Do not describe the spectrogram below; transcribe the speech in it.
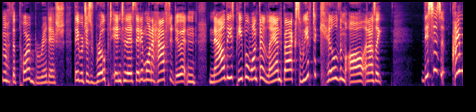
"Oh, the poor British. They were just roped into this. They didn't want to have to do it. And now these people want their land back. So we have to kill them all. And I was like, this is, I'm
